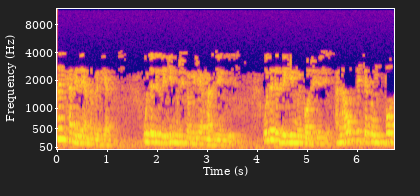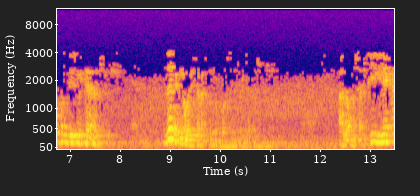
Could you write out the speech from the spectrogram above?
Δεν είχαν ιδέα τα παιδιά της. Ούτε τη δική μου συνομιλία μαζί της, ούτε τη δική μου υπόσχεση, αλλά ούτε και των πόθων της μητέρας τους. Δεν γνώριζαν αυτόν τον πόθο της μητέρας τους. Αλλά όμως αυτή η γυναίκα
